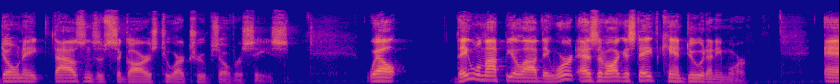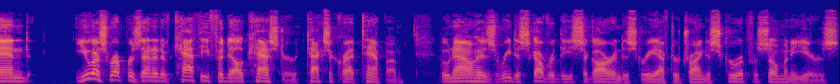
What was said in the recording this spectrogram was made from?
donate thousands of cigars to our troops overseas. Well, they will not be allowed. They weren't as of August 8th, can't do it anymore. And U.S. Representative Kathy Fidel Castor, Taxocrat Tampa, who now has rediscovered the cigar industry after trying to screw it for so many years,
